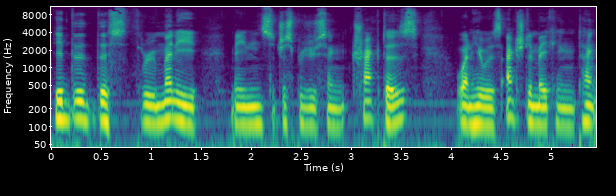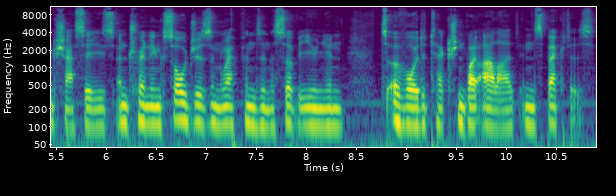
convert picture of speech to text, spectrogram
He did this through many means, such as producing tractors, when he was actually making tank chassis, and training soldiers and weapons in the Soviet Union to avoid detection by Allied inspectors.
